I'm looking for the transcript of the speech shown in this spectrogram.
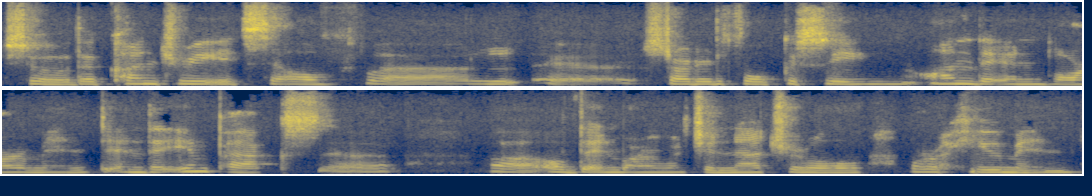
So, the country itself uh, uh, started focusing on the environment and the impacts uh, uh, of the environment, natural or human,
